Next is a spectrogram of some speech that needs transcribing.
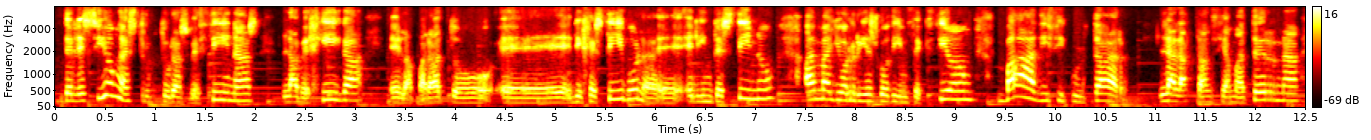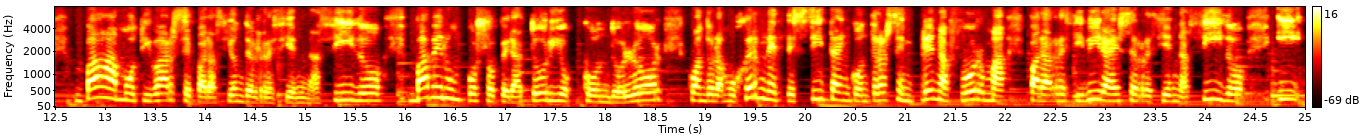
de lesión a estructuras vecinas, la vejiga, el aparato eh, digestivo, eh, el intestino, hay mayor riesgo de infección, va a dificultar la lactancia materna, va a motivar separación del recién nacido, va a haber un posoperatorio con dolor, cuando la mujer necesita encontrarse en plena forma para recibir a ese recién nacido y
